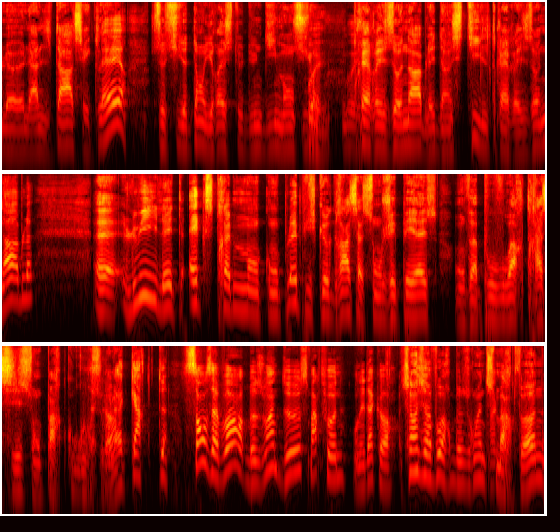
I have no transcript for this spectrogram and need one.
voilà. l'Alta, c'est clair. Ceci étant, il reste d'une dimension très raisonnable et d'un style très raisonnable. Euh, lui, il est extrêmement complet puisque grâce à son GPS, on va pouvoir tracer son parcours sur la carte Sans avoir besoin de smartphone, on est d'accord. sans avoir besoin de smartphone.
